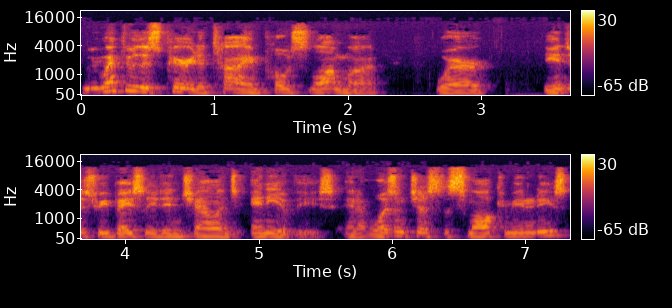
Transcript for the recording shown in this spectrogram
we went through this period of time post Longmont where the industry basically didn't challenge any of these. And it wasn't just the small communities,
